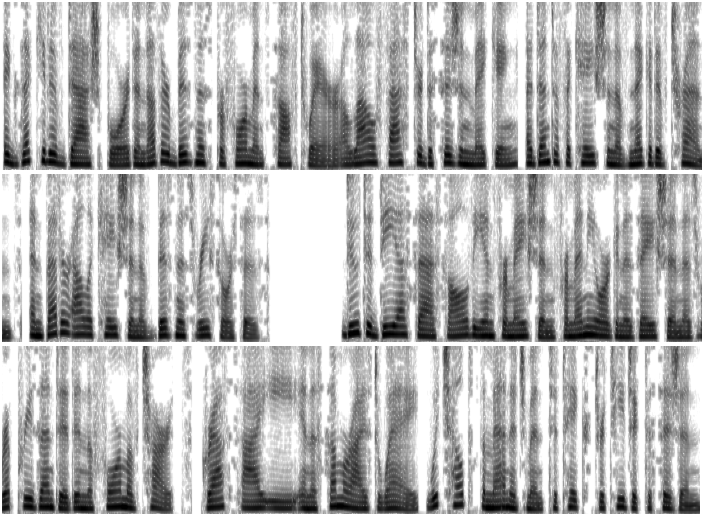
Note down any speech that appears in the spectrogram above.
Executive Dashboard and other business performance software allow faster decision-making, identification of negative trends, and better allocation of business resources. Due to DSS all the information from any organization is represented in the form of charts, graphs i.e. in a summarized way, which helps the management to take strategic decision.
